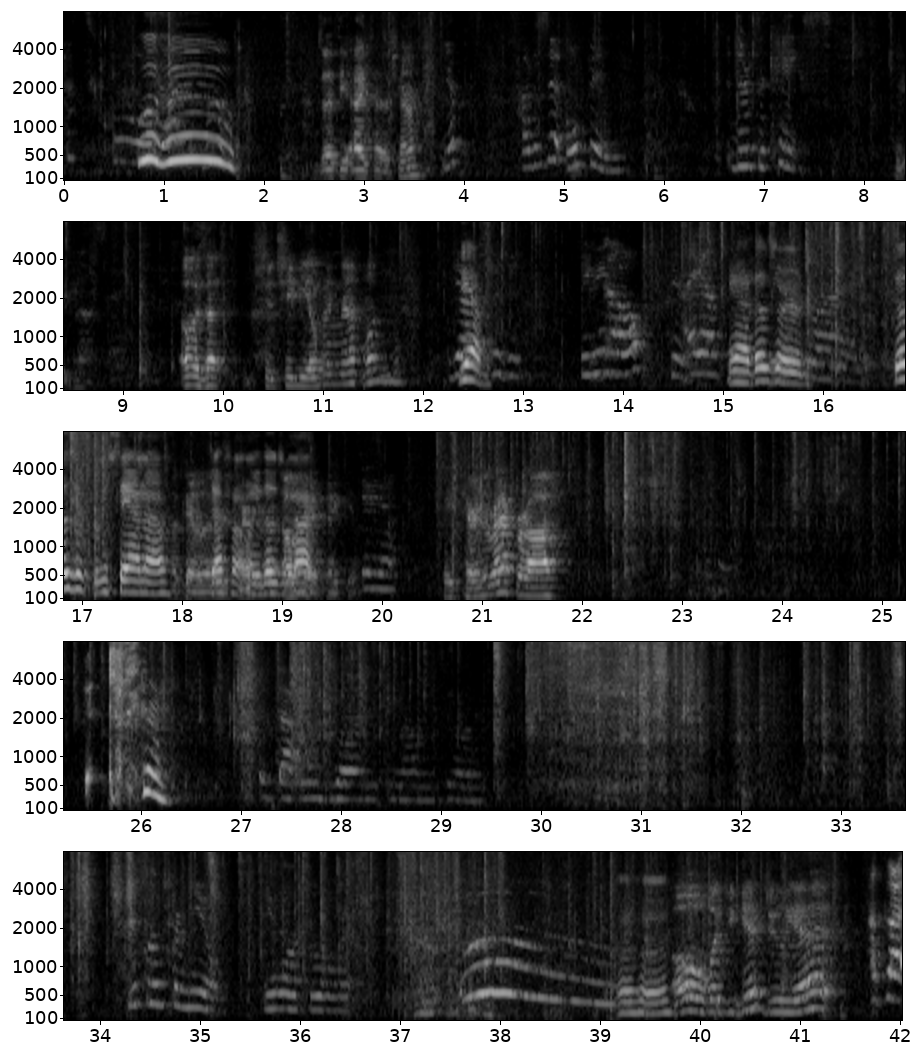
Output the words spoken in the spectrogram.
That's cool. Woohoo! is that the iTouch, huh? Yep. How does it open? There's a case. Here you go. Oh, is that? Should she be opening that one? Yeah. should Yeah, those are those are from Santa. Okay. let Definitely, those are okay, not- thank you. Here you go. Hey, turn the wrapper off. That one's yours, and that one's yours. This one's from you. You know it's a little bit. Ooh. mhm. Oh, what'd you get, Juliet? I got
